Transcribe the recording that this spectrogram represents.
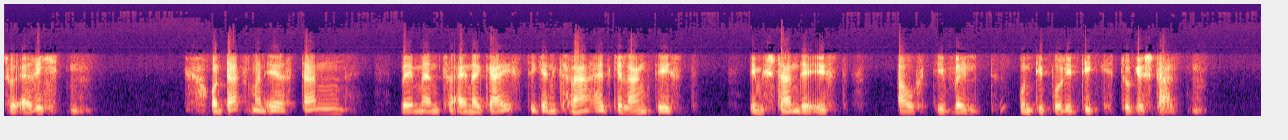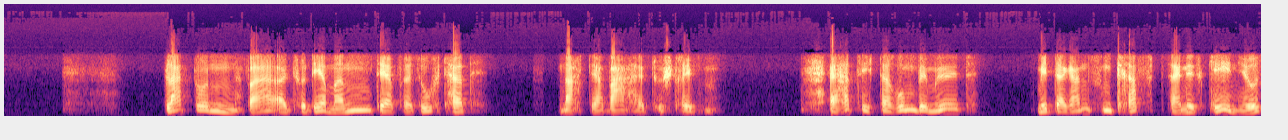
zu errichten. Und dass man erst dann, wenn man zu einer geistigen Klarheit gelangt ist, imstande ist, auch die Welt und die Politik zu gestalten. Platon war also der Mann, der versucht hat, nach der Wahrheit zu streben. Er hat sich darum bemüht, mit der ganzen Kraft seines Genius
